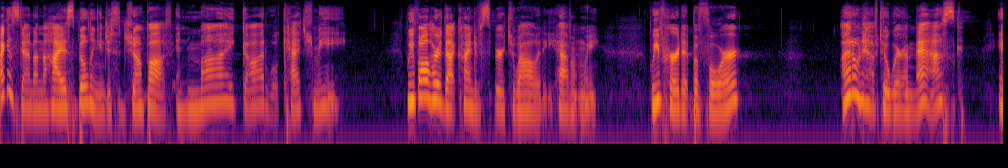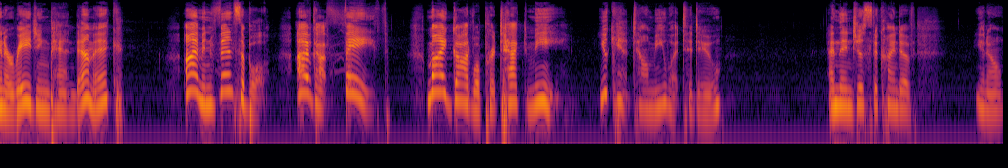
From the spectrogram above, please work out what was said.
I can stand on the highest building and just jump off, and my God will catch me. We've all heard that kind of spirituality, haven't we? We've heard it before. I don't have to wear a mask in a raging pandemic. I'm invincible. I've got faith. My God will protect me. You can't tell me what to do. And then just to kind of, you know,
